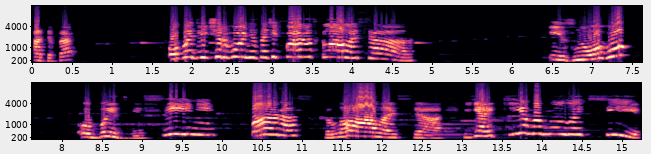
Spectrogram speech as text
А тепер обидві червоні, значить пара склалася. І знову обидві сині пара склалася. Які ми молодці!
